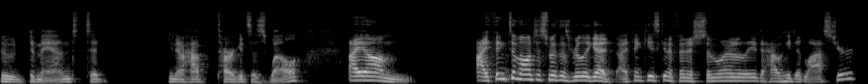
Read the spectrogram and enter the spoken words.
who demand to, you know, have targets as well. I um I think Devonta Smith is really good. I think he's going to finish similarly to how he did last year.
